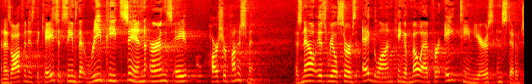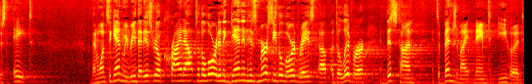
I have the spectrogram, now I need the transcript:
And as often is the case, it seems that repeat sin earns a harsher punishment. As now Israel serves Eglon, king of Moab, for 18 years instead of just eight. But Then once again, we read that Israel cried out to the Lord, and again in his mercy, the Lord raised up a deliverer, and this time it's a Benjamite named Ehud.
